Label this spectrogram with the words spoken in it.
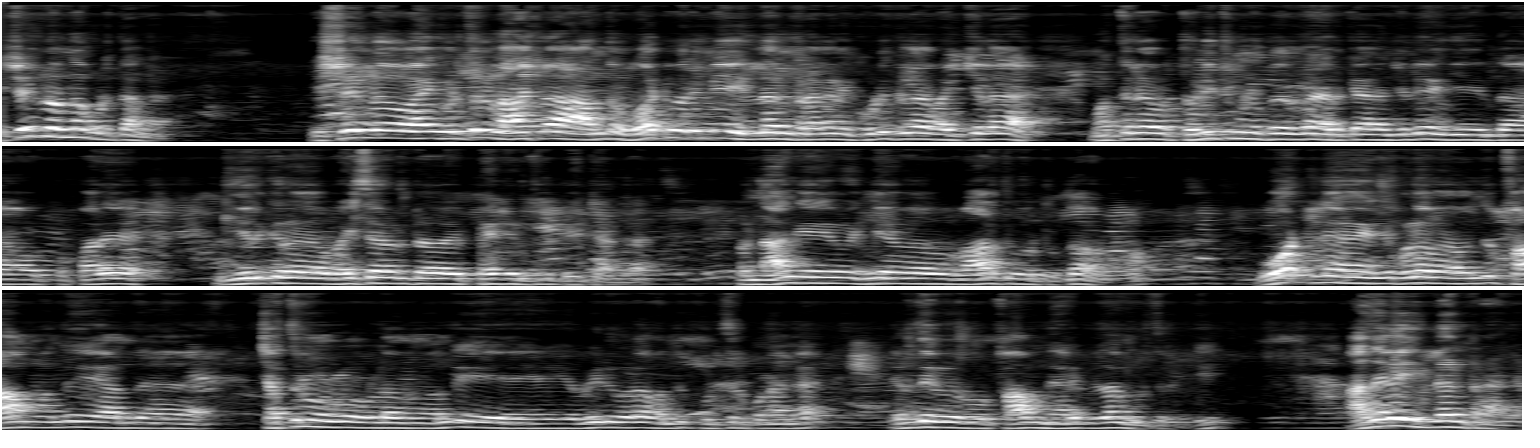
இஸ்ரேலில் தான் கொடுத்தாங்க. இஸ்ரேலில் வாங்கி கொடுத்துட்டு லாஸ்ட்டில் அந்த ஓட்டு உரிமையே இல்லைன்றாங்க. நீ கொடுக்கல வைக்கல. மொத்தத்தில் தொண்ணூற்றி மூணு பேர் தான் இருக்காங்கன்னு சொல்லி இங்கே இந்த பழைய இங்கே இருக்கிற வயசானன்ற பேட்டி எடுத்துகிட்டு போயிட்டாங்க. இப்போ நாங்கள் இங்கே வாரத்துக்கு ஒருத்தர் தான் வரோம். ஓட்டில் எங்கள் போல் வந்து ஃபார்ம் வந்து அந்த சத்துணவு உள்ளவங்க வந்து வீடு கூட வந்து கொடுத்துட்டு போனாங்க. எழுதி ஃபார்ம் நிரப்பி தான் கொடுத்துருக்கு. அதவே இல்லைன்றாங்க.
